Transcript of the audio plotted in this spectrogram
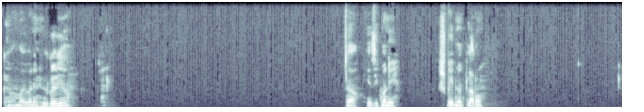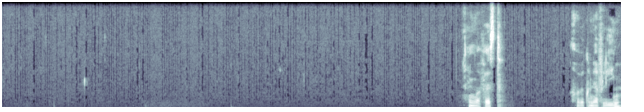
Gehen wir mal über den Hügel hier. Ja, hier sieht man die schwebenden Plaggen. Hängen wir fest. Aber wir können ja fliegen.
